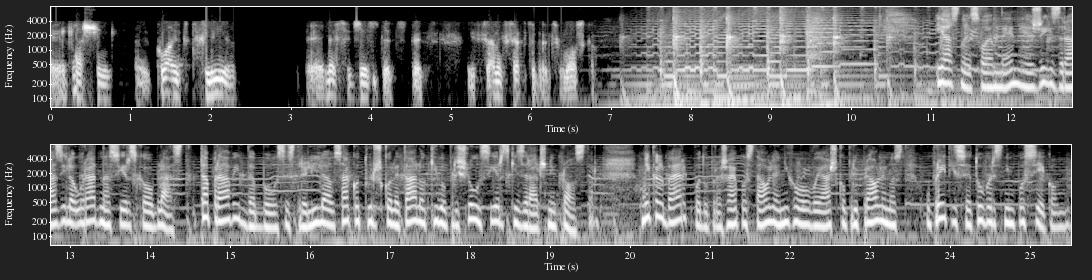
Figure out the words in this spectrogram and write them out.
uh, Russian uh, quite clear uh, messages that that it's unacceptable to Moscow. Jasno je svoje mnenje že izrazila uradna sirska oblast. Ta pravi, da bo se streljila vsako turško letalo, ki bo prišlo v sirski zračni prostor. Mikkelberg pod vprašaj postavlja njihovo vojaško pripravljenost upreti se to vrstnim posegom.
